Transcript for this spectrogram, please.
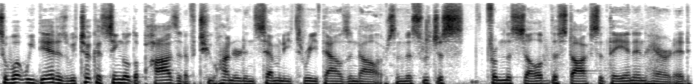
So what we did is we took a single deposit of two hundred and seventy three thousand dollars, and this was just from the sale of the stocks that they had inherited.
